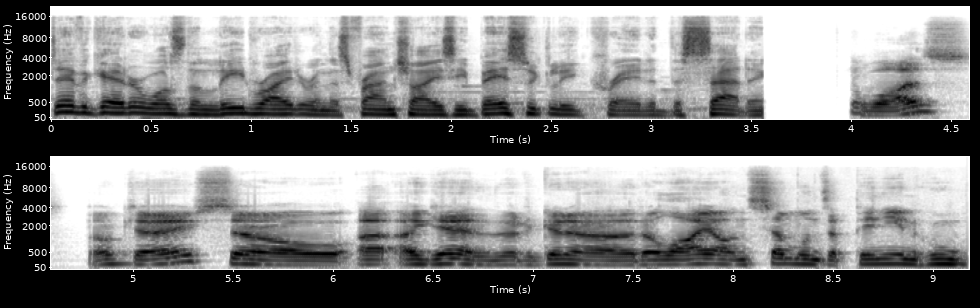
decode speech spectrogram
David Gaider was the lead writer in this franchise. He basically created the setting. Was okay. So uh, again, they're gonna rely on someone's opinion who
